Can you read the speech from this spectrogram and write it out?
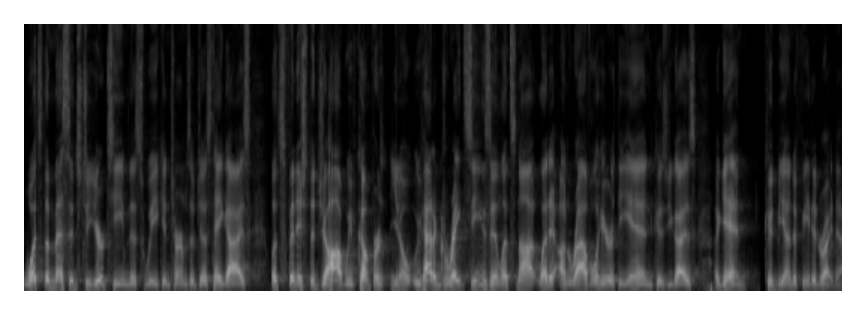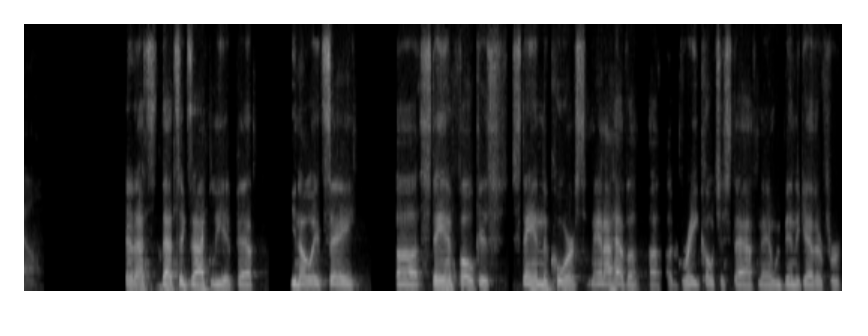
What's the message to your team this week in terms of just, hey guys, let's finish the job. We've come for, you know, we've had a great season. Let's not let it unravel here at the end because you guys, again, could be undefeated right now. Yeah, that's that's exactly it, Pep. You know, it's a uh, staying focused, staying the course. Man, I have a, a, a, great coaching staff, man. We've been together for,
